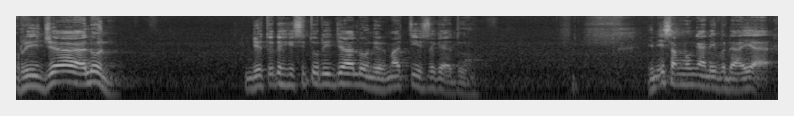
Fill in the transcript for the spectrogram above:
Rijalun. Dia tulis di situ rijalun dia mati sekat tu ini sambungan daripada ayat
